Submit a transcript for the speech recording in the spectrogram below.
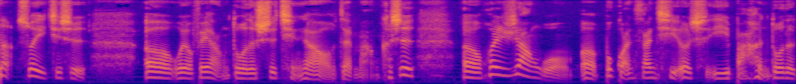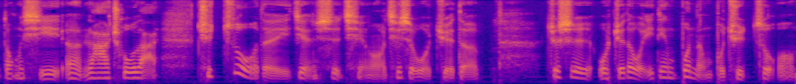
那所以其实，呃，我有非常多的事情要在忙，可是，呃，会让我呃不管三七二十一，把很多的东西呃拉出来去做的一件事情哦。其实我觉得，就是我觉得我一定不能不去做。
